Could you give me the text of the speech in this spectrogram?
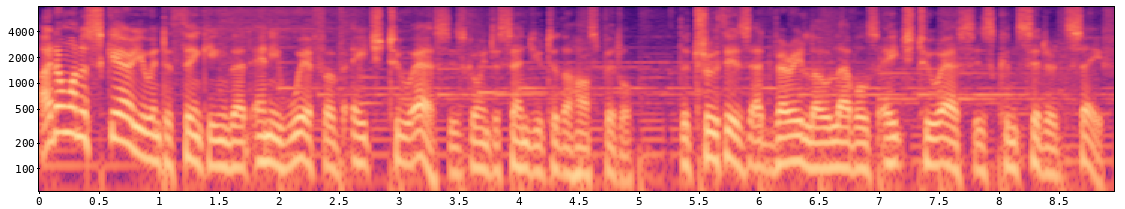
I don't want to scare you into thinking that any whiff of H2S is going to send you to the hospital. The truth is, at very low levels, H2S is considered safe.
